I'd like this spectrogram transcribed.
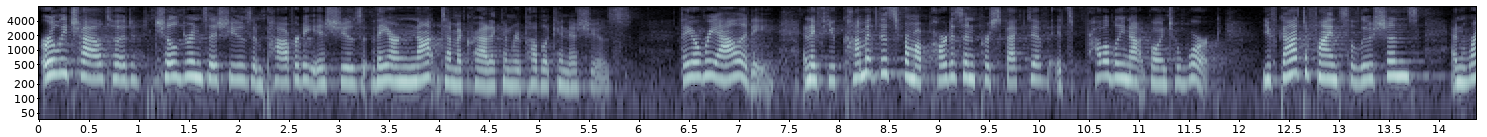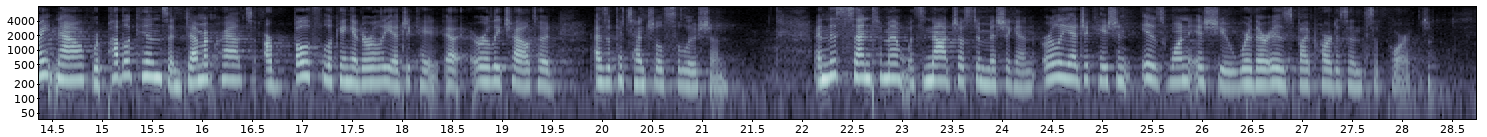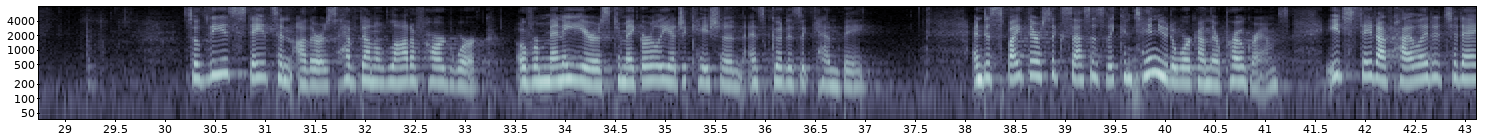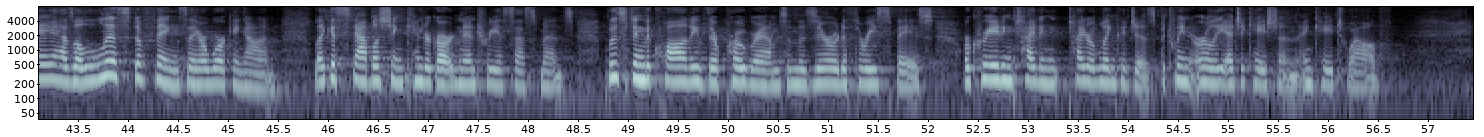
Early childhood, children's issues, and poverty issues, they are not Democratic and Republican issues. They are reality. And if you come at this from a partisan perspective, it's probably not going to work. You've got to find solutions, and right now, Republicans and Democrats are both looking at early, uh, early childhood as a potential solution. And this sentiment was not just in Michigan. Early education is one issue where there is bipartisan support. So these states and others have done a lot of hard work over many years to make early education as good as it can be. And despite their successes, they continue to work on their programs. Each state I've highlighted today has a list of things they are working on, like establishing kindergarten entry assessments, boosting the quality of their programs in the zero to three space, or creating tighter linkages between early education and K 12.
